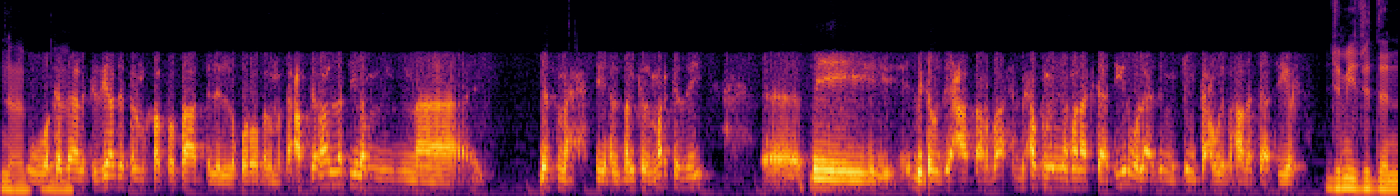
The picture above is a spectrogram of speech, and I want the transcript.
نعم نعم. وكذلك زيادة المخصصات للقروض المتعثرة التي لم آه، يسمح فيها البنك المركزي آه، بتوزيعات أرباح بحكم أن هناك تأثير ولازم يتم تعويض هذا التأثير. جميل جدا.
